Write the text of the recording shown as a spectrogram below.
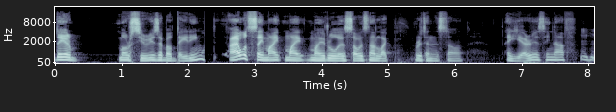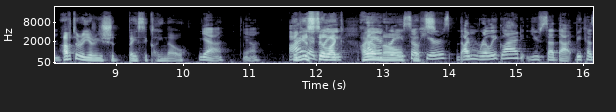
they are more serious about dating. I would say my my my rule is so it's not like written in stone. A year is enough. hmm After a year, you should basically know. Yeah, yeah. If I you agree. still like, I don't agree. know. So that's- here's I'm really glad you said that because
